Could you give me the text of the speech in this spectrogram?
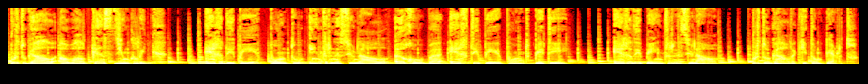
Portugal ao alcance de um clique. rdp.internacional.rtp.pt RDP Internacional. Portugal aqui tão perto.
